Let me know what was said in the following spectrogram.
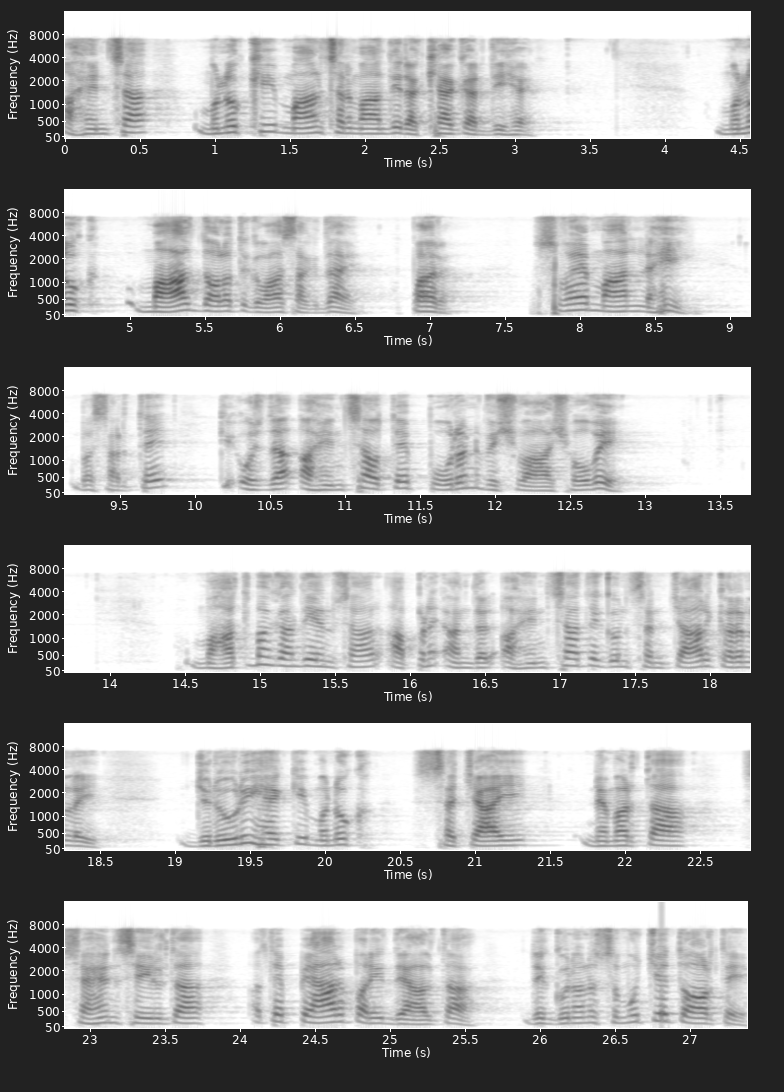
ਅਹਿੰਸਾ ਮਨੁੱਖੀ ਮਾਨ ਸਨਮਾਨ ਦੀ ਰੱਖਿਆ ਕਰਦੀ ਹੈ। ਮਨੁੱਖ ਮਾਲ ਦੌਲਤ ਗਵਾ ਸਕਦਾ ਹੈ, ਪਰ ਸਵੈ ਮਾਨ ਨਹੀਂ ਬਸਰਤੇ ਕਿ ਉਸ ਦਾ ਅਹਿੰਸਾ ਉੱਤੇ ਪੂਰਨ ਵਿਸ਼ਵਾਸ ਹੋਵੇ। ਮਹਾਤਮਾ ਗਾਂਧੀ ਅਨੁਸਾਰ ਆਪਣੇ ਅੰਦਰ ਅਹਿੰਸਾ ਦੇ ਗੁਣ ਸੰਚਾਰ ਕਰਨ ਲਈ ਜ਼ਰੂਰੀ ਹੈ ਕਿ ਮਨੁੱਖ ਸਚਾਈ, ਨਿਮਰਤਾ, ਸਹਿਨਸ਼ੀਲਤਾ ਅਤੇ ਪਿਆਰ ਭਰੀ ਦਿਆਲਤਾ ਦੇ ਗੁਣਾਂ ਨੂੰ ਸਮੁੱਚੇ ਤੌਰ ਤੇ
